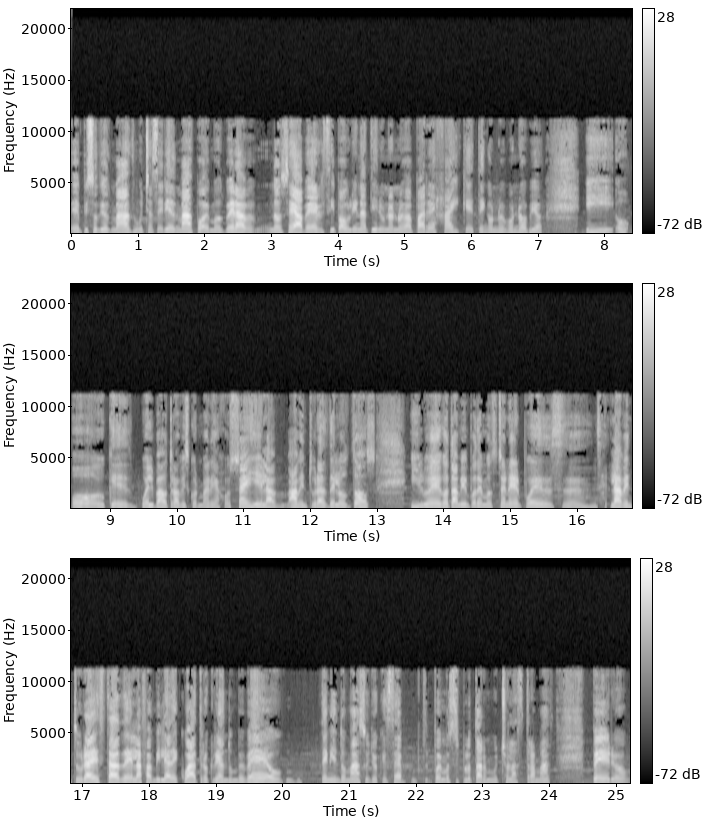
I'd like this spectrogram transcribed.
episodios más, muchas series más, podemos ver a, no sé, a ver si Paulina tiene una nueva pareja y que tenga un nuevo novio y o, o que vuelva otra vez con María José y las aventuras de los dos. Y luego también podemos tener pues eh, la aventura esta de la familia de cuatro creando un bebé o teniendo más o yo qué sé, podemos explotar mucho las tramas, pero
